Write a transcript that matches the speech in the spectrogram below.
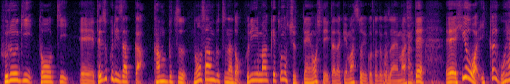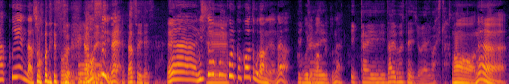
古着、陶器、えー手作り雑貨、乾物、農産物など、フリーマーケットの出店をしていただけますということでございまして、えー費用は1回500円だそうです。です安いね。安いです。えー、西澤へー君これ関わったことあるんだよね。一フリーマーケ回ットね。、一回ライブステージをやりました。ああねえ。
